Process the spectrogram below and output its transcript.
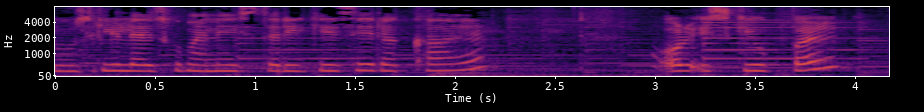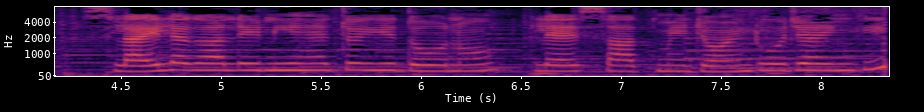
दूसरी लेस को मैंने इस तरीके से रखा है और इसके ऊपर सिलाई लगा लेनी है तो ये दोनों लेस साथ में जॉइंट हो जाएँगी।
